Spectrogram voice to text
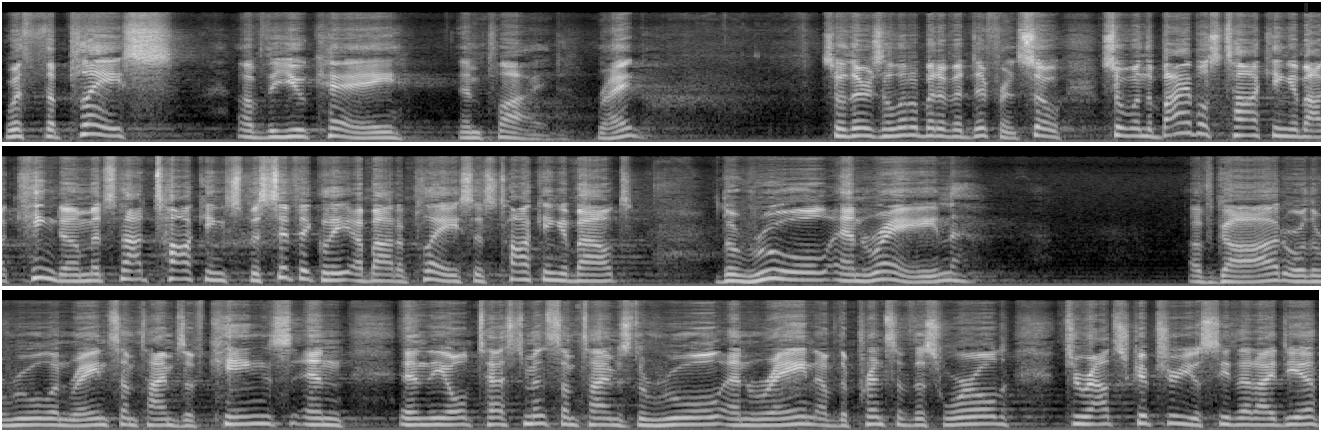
with the place of the UK implied, right? So there's a little bit of a difference. So, so when the Bible's talking about kingdom, it's not talking specifically about a place. It's talking about the rule and reign of God or the rule and reign sometimes of kings in, in the Old Testament, sometimes the rule and reign of the prince of this world. Throughout Scripture, you'll see that idea.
